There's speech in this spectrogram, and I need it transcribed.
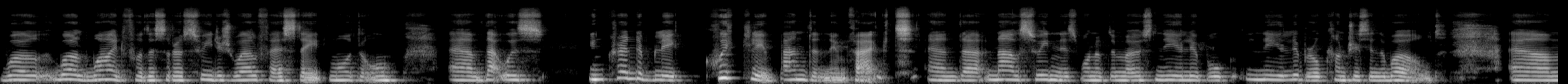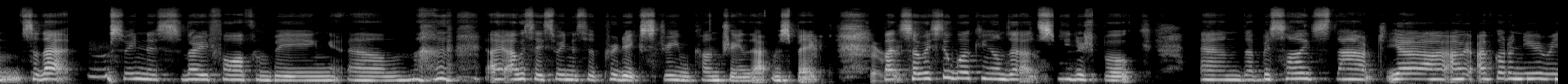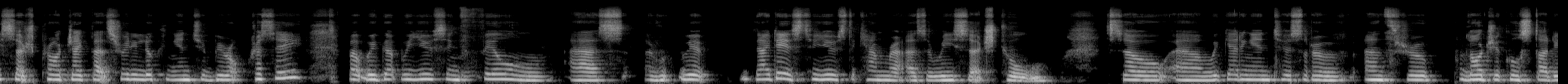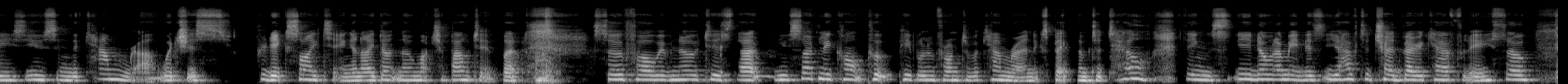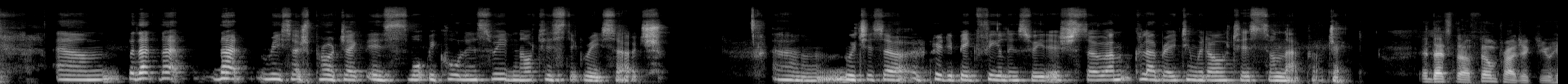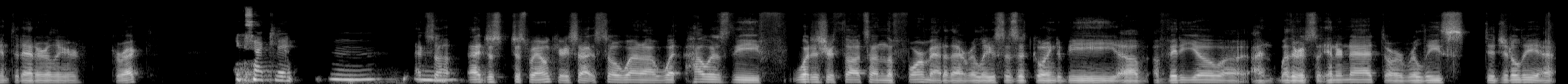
world worldwide for the sort of Swedish welfare state model um, that was incredibly quickly abandoned, in fact. And uh, now Sweden is one of the most neoliberal, neoliberal countries in the world. Um, so that Sweden is very far from being, um, I, I, would say Sweden is a pretty extreme country in that respect. But so we're still working on that Swedish book. And uh, besides that, yeah, I, have got a new research project that's really looking into bureaucracy, but we got, we're using film as a, the idea is to use the camera as a research tool. So um, we're getting into sort of anthropological studies using the camera, which is pretty exciting. And I don't know much about it, but so far we've noticed that you certainly can't put people in front of a camera and expect them to tell things you know what i mean is you have to tread very carefully so um, but that that that research project is what we call in sweden artistic research um, which is a, a pretty big field in Swedish. So I'm collaborating with artists on that project. And that's the film project you hinted at earlier, correct? Exactly. Mm, And so, mm. I just just my own curiosity. So, when uh, what how is the what is your thoughts on the format of that release? Is it going to be a, a video, uh, on whether it's the internet or release digitally, uh,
